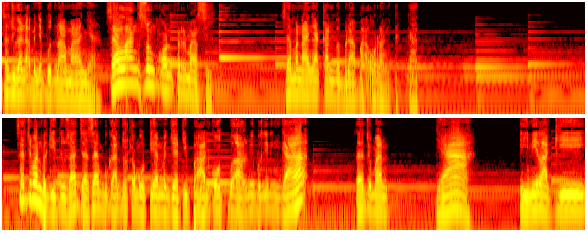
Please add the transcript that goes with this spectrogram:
saya juga tidak menyebut namanya. Saya langsung konfirmasi. Saya menanyakan beberapa orang dekat. Saya cuma begitu saja. Saya bukan terus kemudian menjadi bahan khotbah ini begini enggak. Saya cuma ya ini lagi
